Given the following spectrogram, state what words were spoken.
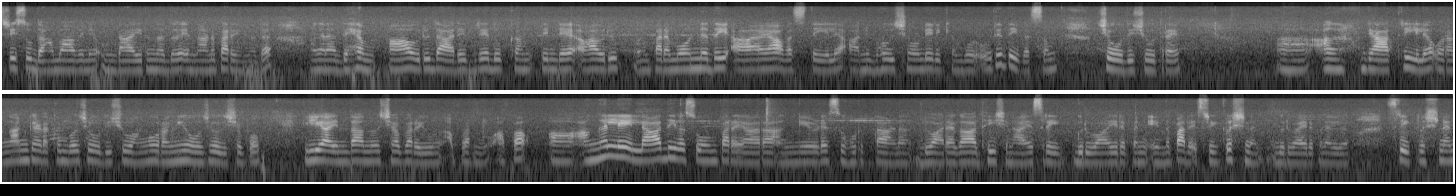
ശ്രീ സുധാമാവിന് ഉണ്ടായിരുന്നത് എന്നാണ് പറയുന്നത്. അങ്ങനെ അദ്ദേഹം ആ ഒരു ദാരിദ്ര്യ ദുഃഖത്തിന്റെ ആ ഒരു പരമോന്നത ആയ അവസ്ഥയിൽ അനുഭവിച്ചുകൊണ്ടിരിക്കുമ്പോൾ ഒരു ദിവസം ചോദിച്ചു രാത്രിയിൽ ഉറങ്ങാൻ കിടക്കുമ്പോൾ ചോദിച്ചു അങ്ങ് ഉറങ്ങിയോ ചോദിച്ചപ്പോൾ ഇല്ല എന്താന്ന് വെച്ചാൽ പറയൂ പറഞ്ഞു. അപ്പം അങ്ങല്ലേ എല്ലാ ദിവസവും പറയാറ് അങ്ങയുടെ സുഹൃത്താണ് ദ്വാരകാധീശനായ ശ്രീ ഗുരുവായൂരപ്പൻ എന്ന് പറ ശ്രീകൃഷ്ണൻ ഗുരുവായൂരപ്പനല്ലോ ശ്രീകൃഷ്ണൻ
